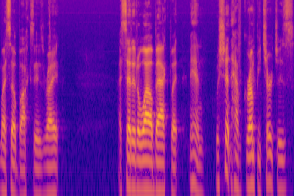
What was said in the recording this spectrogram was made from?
my soapbox is, right? I said it a while back, but man, we shouldn't have grumpy churches.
